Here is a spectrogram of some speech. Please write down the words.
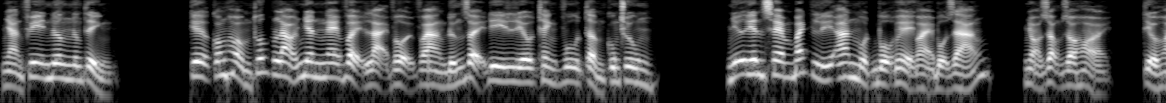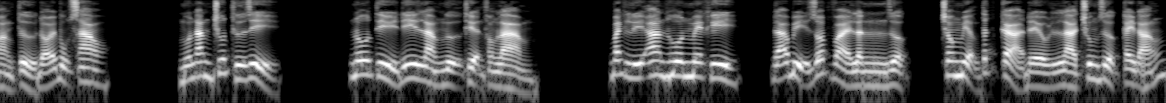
nhàn phi nương nương tỉnh. kia con hồng thuốc lão nhân nghe vậy lại vội vàng đứng dậy đi liêu thanh vu tẩm cung trung. Như yên xem Bách Lý An một bộ hề vải bộ dáng, nhỏ giọng do hỏi, tiểu hoàng tử đói bụng sao? Muốn ăn chút thứ gì? Nô tỳ đi làm ngự thiện phòng làm. Bách Lý An hôn mê khi, đã bị rót vài lần dược, trong miệng tất cả đều là trung dược cay đắng,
